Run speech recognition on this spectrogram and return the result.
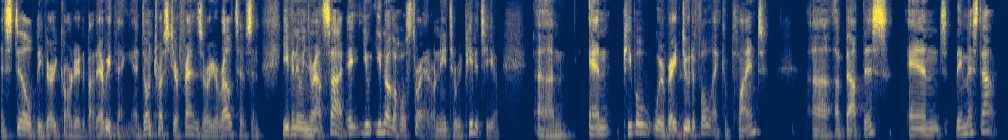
and still be very guarded about everything. And don't trust your friends or your relatives. And even when you're outside it, you you know the whole story. I don't need to repeat it to you. Um, and people were very dutiful and compliant uh, about this and they missed out.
